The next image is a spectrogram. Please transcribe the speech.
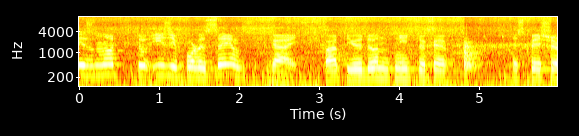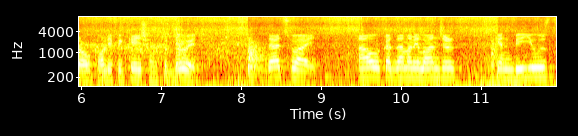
is not too easy for a sales guy, but you don't need to have a special qualification to do it. That's why our Kadama Melanger can be used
